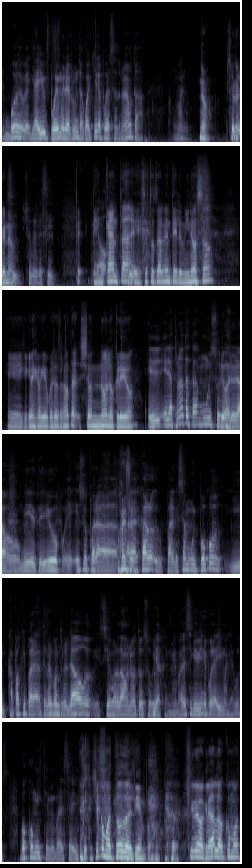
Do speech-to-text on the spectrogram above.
vos- y ahí podemos ir a la pregunta, ¿cualquiera puede ser astronauta? Y bueno, No, yo, creo, que, no. sí, yo creo que sí. Pe- Me Oh, encanta, sí. eh, sos totalmente luminoso. eh, que crees que cualquiera puede ser astronauta. Yo no lo creo. El, el astronauta está muy sobrevalorado, Miguel, te digo, pues, eso es para, para dejarlo, para que sean muy pocos y capaz que para tener controlado eh, si es verdad o no todos esos viajes. Me parece que viene por ahí más la cosa. Vos comiste, me parece ahí. Yo como todo el tiempo. Quiero aclararlo, como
